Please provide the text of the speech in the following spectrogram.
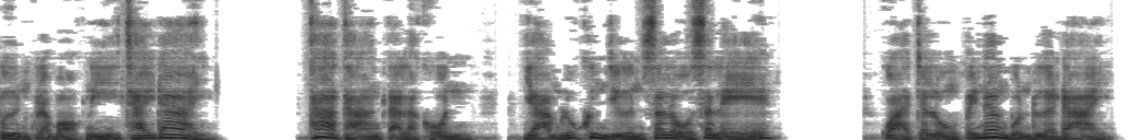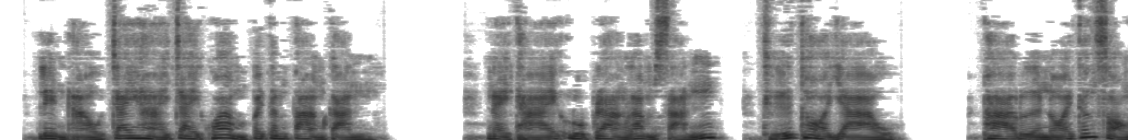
ปืนกระบอกนี้ใช้ได้ ท่าทางแต่ละคนยามลุกขึ้นยืนสโลสเล กว่าจะลงไปนั่งบนเรือได้ เล่นเอาใจหายใจคว่ำไปตามๆกัน ในท้ายรูปร่างล่ำสัน ถือทอยาว พาเรือน้อยทั้งสอง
